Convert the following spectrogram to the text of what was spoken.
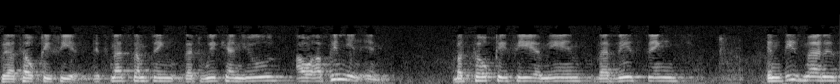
They are tawqifiyah. It's not something that we can use our opinion in. But tawqifiyah means that these things, in these matters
